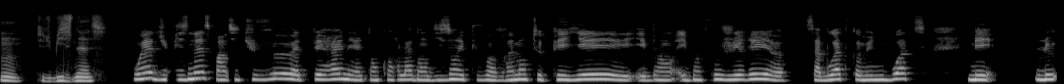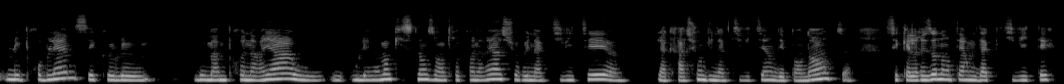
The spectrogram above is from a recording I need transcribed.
Mmh, c'est du business. Ouais, du business. si tu veux être pérenne et être encore là dans 10 ans et pouvoir vraiment te payer, et, ben, et ben, faut gérer sa boîte comme une boîte. Mais le, problème, c'est que le, le mamprenariat ou, les mamans qui se lancent dans l'entrepreneuriat sur une activité, la création d'une activité indépendante, c'est qu'elle résonne en termes d'activité.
